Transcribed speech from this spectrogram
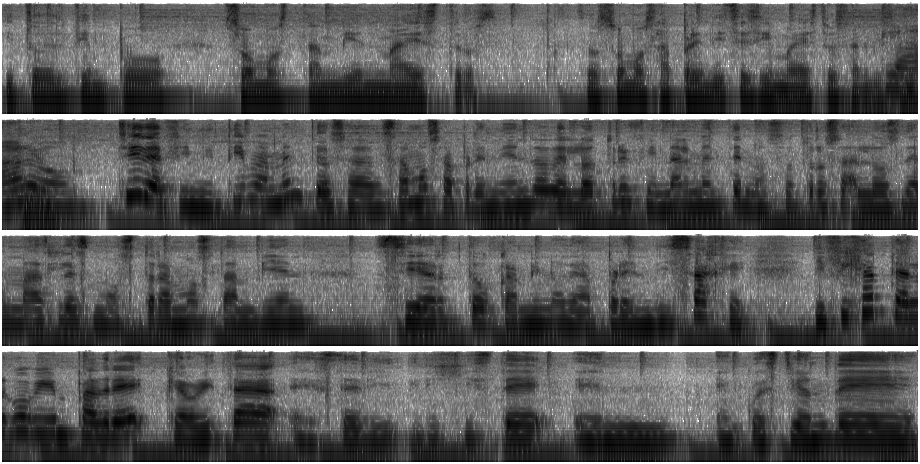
y todo el tiempo somos también maestros somos aprendices y maestros al mismo claro. tiempo. Sí, definitivamente, o sea, estamos aprendiendo del otro y finalmente nosotros a los demás les mostramos también cierto camino de aprendizaje. Y fíjate algo bien padre que ahorita este, dijiste en, cuestión de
